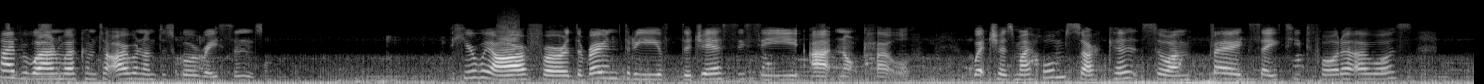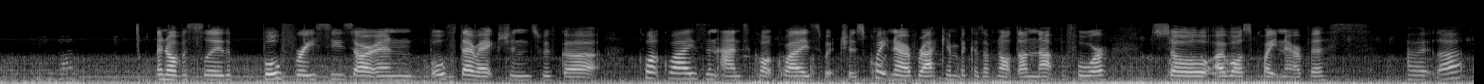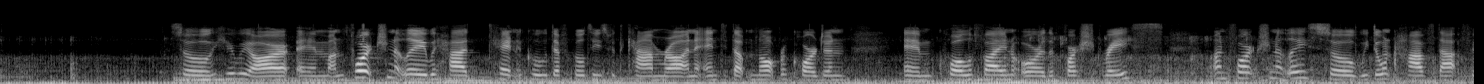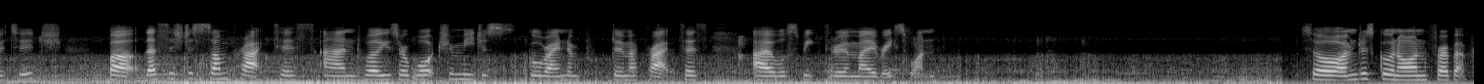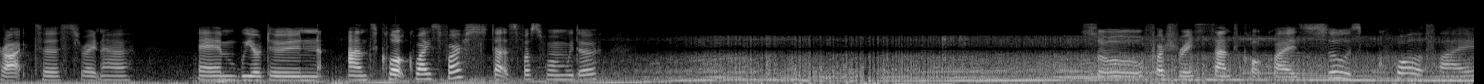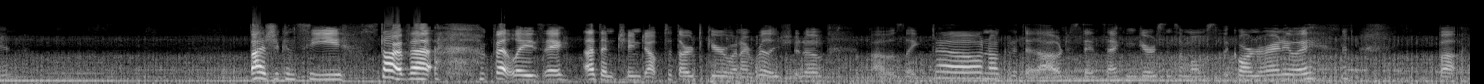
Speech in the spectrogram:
Hi everyone, welcome to Arwen underscore racing. Here we are for the round 3 of the JSCC at Knockhill, which is my home circuit, so I'm very excited for it I was. And obviously the both races are in both directions. We've got clockwise and anti-clockwise, which is quite nerve-wracking because I've not done that before. So I was quite nervous about that. So here we are. Um, unfortunately, we had technical difficulties with the camera, and it ended up not recording um, qualifying or the first race. Unfortunately, so we don't have that footage. But this is just some practice, and while you are watching me just go around and do my practice, I will speak through my race one. So I'm just going on for a bit of practice right now. Um, we are doing anti-clockwise first, that's the first one we do. So first race is anti-clockwise, so is qualifying. But As you can see, start of it, a bit lazy. I didn't change up to third gear when I really should have. I was like, no, I'm not going to do that. I'll just stay in second gear since I'm almost at the corner anyway. but,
